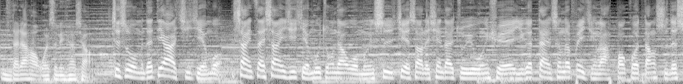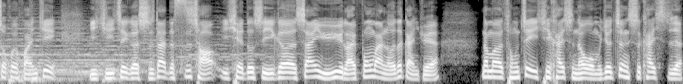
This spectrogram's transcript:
嗯，大家好，我是林小小。这是我们的第二期节目。上在上一期节目中呢，我们是介绍了现代主义文学一个诞生的背景了，包括当时的社会环境以及这个时代的思潮，一切都是一个山雨欲来风满楼的感觉。那么从这一期开始呢，我们就正式开始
